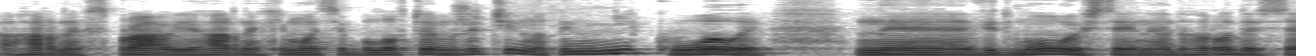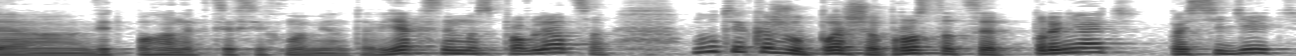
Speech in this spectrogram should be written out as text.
гарних справ і гарних емоцій було в твоєму житті, але ти ніколи не відмовишся і не відгородишся від поганих цих всіх моментів. Як з ними справлятися? Ну, от я кажу, перше, просто це прийняти, посидіти,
